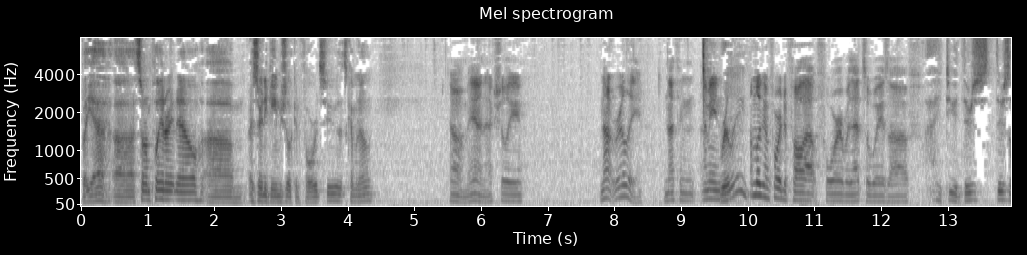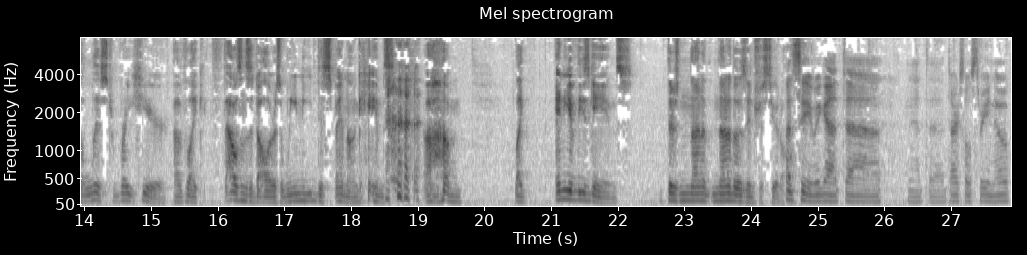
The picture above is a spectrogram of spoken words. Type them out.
But yeah, uh, that's what I'm playing right now. Um, is there any games you're looking forward to that's coming out? Oh man, actually, not really. Nothing. I mean, Really? I'm looking forward to Fallout 4, but that's a ways off. Hey, dude, there's there's a list right here of like thousands of dollars we need to spend on games. um, like any of these games, there's none of none of those interest you at all. Let's see. We got uh, we got uh, Dark Souls 3. Nope.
